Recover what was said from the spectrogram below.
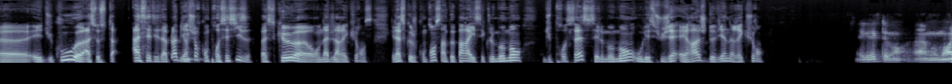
et du coup, à, ce à cette étape-là, bien mmh. sûr qu'on processise parce que on a de la récurrence. Et là, ce que je comprends, c'est un peu pareil, c'est que le moment du process, c'est le moment où les sujets RH deviennent récurrents. Exactement. À un moment,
